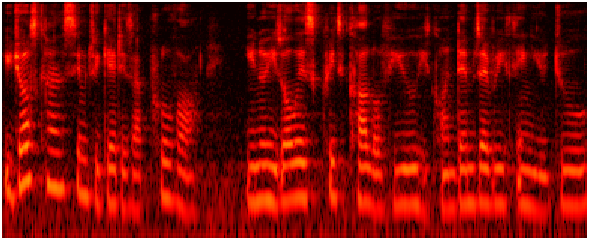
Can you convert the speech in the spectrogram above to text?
you just can't seem to get his approval. You know, he's always critical of you, he condemns everything you do,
